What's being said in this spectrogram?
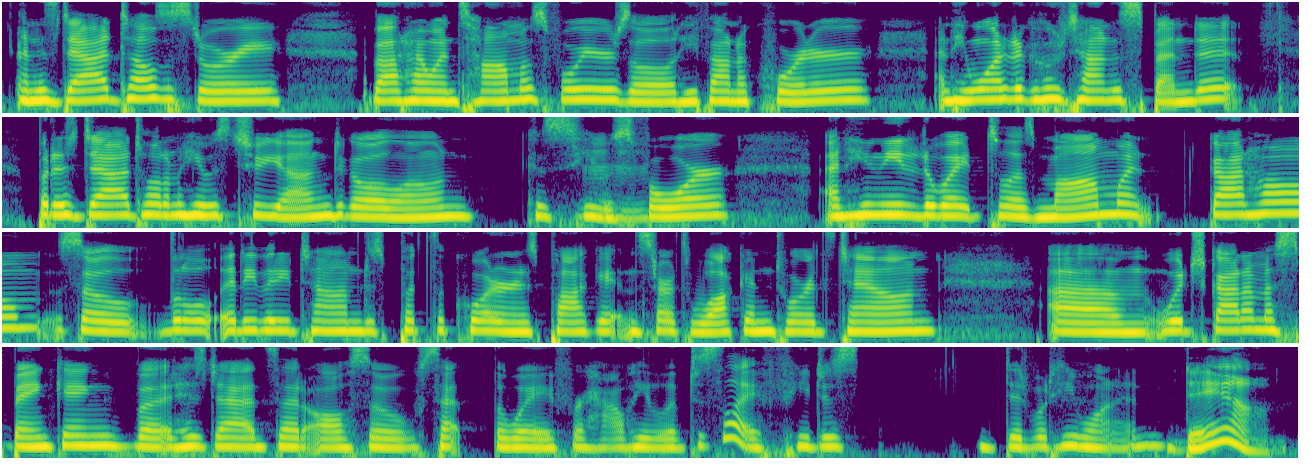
and his dad tells a story about how when Tom was four years old, he found a quarter and he wanted to go down to spend it, but his dad told him he was too young to go alone because he was Mhm. four, and he needed to wait till his mom went got home. So little itty bitty Tom just puts the quarter in his pocket and starts walking towards town. Um, which got him a spanking, but his dad said also set the way for how he lived his life. He just did what he wanted. damn.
